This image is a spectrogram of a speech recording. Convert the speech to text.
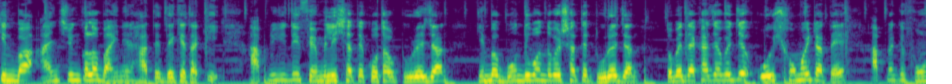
কিংবা আইন শৃঙ্খলা বাহিনীর হাতে দেখে থাকি। আপনি যদি ফ্যামিলির সাথে কোথাও ট্যুরে যান কিংবা বন্ধু বান্ধবের সাথে ট্যুরে যান, তবে দেখা যাবে যে ওই সময়টাতে আপনাকে ফোন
